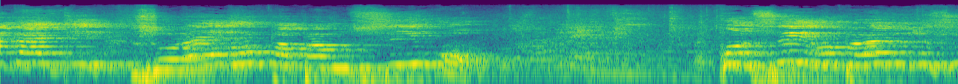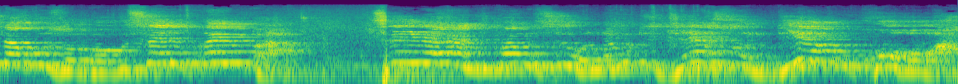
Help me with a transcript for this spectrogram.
akati zorai ropa pamusiwo ko sei ropa racho risina kuzobva kuseri kwemba? Sei rakanzi pamusiwo nekuti jesu ndiye mukova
